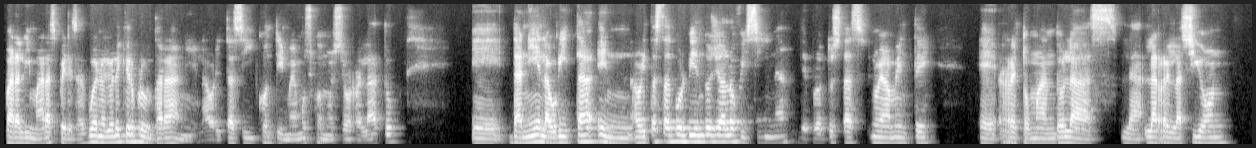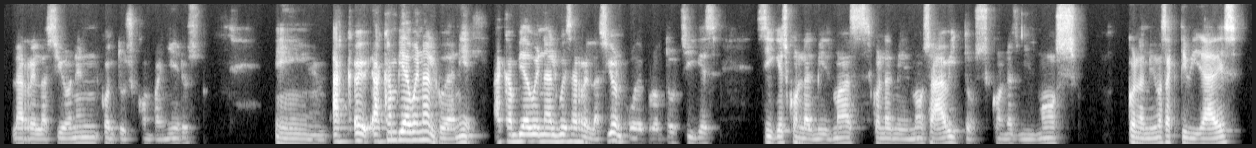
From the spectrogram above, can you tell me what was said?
para limar asperezas. Bueno, yo le quiero preguntar a Daniel, ahorita sí continuemos con nuestro relato. Eh, Daniel, ahorita, en, ahorita estás volviendo ya a la oficina, de pronto estás nuevamente eh, retomando las, la, la relación, la relación en- con tus compañeros. Eh, ¿ha, eh, ha cambiado en algo, Daniel? ¿Ha cambiado en algo esa relación? ¿O de pronto sigues, sigues con las mismas, con los mismos hábitos, con las mismos, con las mismas actividades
